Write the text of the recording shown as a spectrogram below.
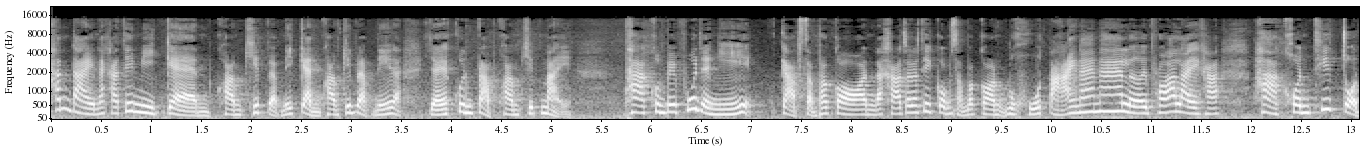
ท่านใดนะคะ ที่มีแกนความคิดแบบนี้แก่นความคิดแบบนี้เนี่ยอยากให้คุณปรับความคิดใหม่ ถ้าคุณไปพูดอย่างนี้กับสัมภากรนะคะ เจ้าหน้าที่กรมสัมภากรโอ้โหตายแน่ๆเลย เพราะอะไรคะหากคนที่จด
